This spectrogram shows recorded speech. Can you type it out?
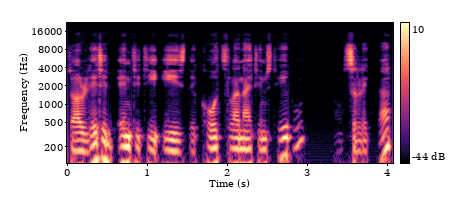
So our related entity is the quotes line items table. I'll select that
